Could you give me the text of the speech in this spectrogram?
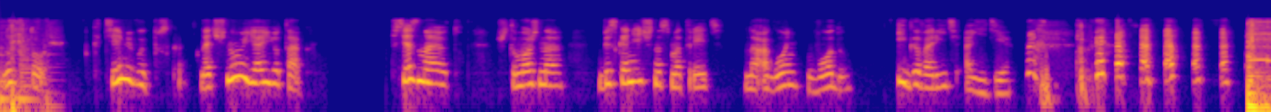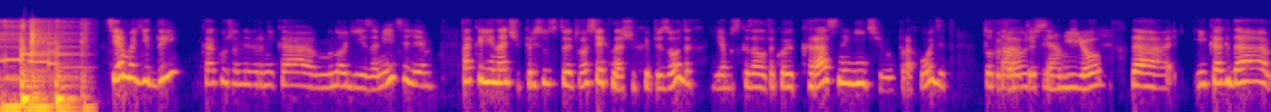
Ну что ж, к теме выпуска. Начну я ее так. Все знают, что можно бесконечно смотреть на огонь, воду и говорить о еде. Тема еды, как уже наверняка многие заметили, так или иначе присутствует во всех наших эпизодах. Я бы сказала, такой красной нитью проходит. То Куда там, то сям. Нее? Да, и когда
